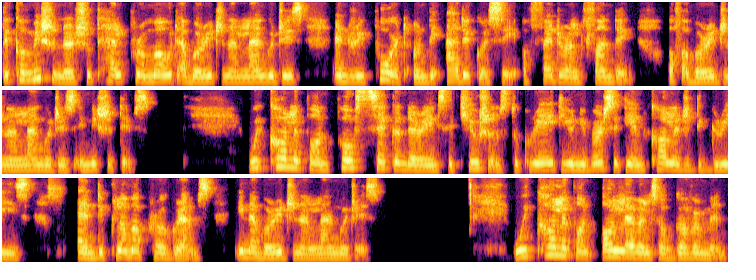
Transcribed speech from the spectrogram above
The Commissioner should help promote Aboriginal languages and report on the adequacy of federal funding of Aboriginal languages initiatives. We call upon post secondary institutions to create university and college degrees and diploma programs in Aboriginal languages. We call upon all levels of government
